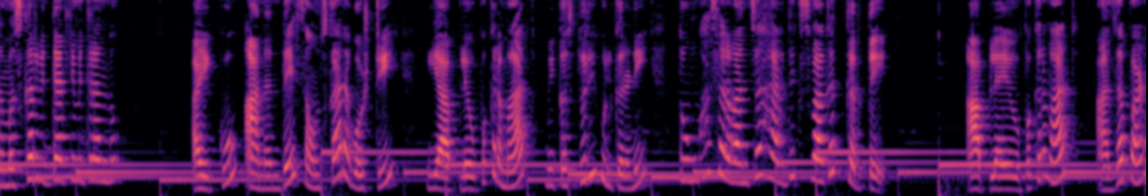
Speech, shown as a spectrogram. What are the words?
नमस्कार विद्यार्थी मित्रांनो. ऐकू आनंदे संस्कार गोष्टी या आपल्या उपक्रमात मी कस्तुरी कुलकर्णी तुम्हा सर्वांचं हार्दिक स्वागत करते. आपल्या या उपक्रमात आज आपण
